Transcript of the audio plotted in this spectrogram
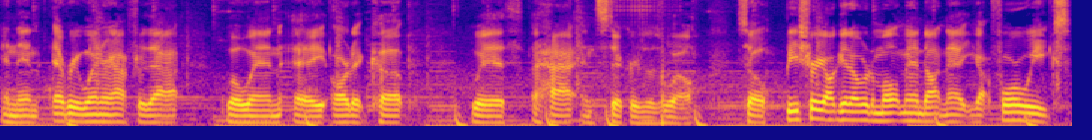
And then every winner after that will win a Arctic cup with a hat and stickers as well. So be sure y'all get over to mulletman.net. You got four weeks.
